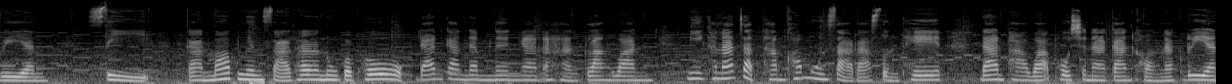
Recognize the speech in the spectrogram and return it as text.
เรียน 4. การมอบเงินสาธารณูปโภค ด้านการดำเนินงานอาหารกลางวัน มีคณะจัดทำข้อมูลสารสนเทศ ด้านภาวะโภชนาการของนักเรียน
